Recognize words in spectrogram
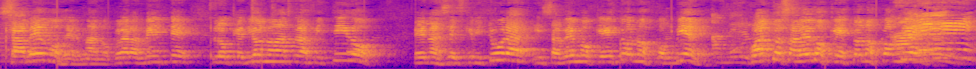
Sabemos, hermano, claramente lo que Dios nos ha transmitido en las escrituras y sabemos que esto nos conviene. Amén. ¿Cuántos sabemos que esto nos conviene? Amén.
